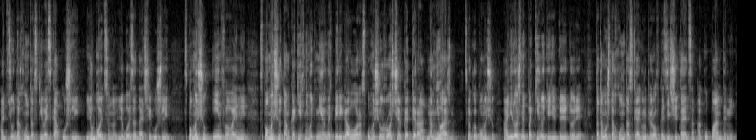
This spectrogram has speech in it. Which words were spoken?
отсюда хунтовские войска ушли. Любой ценой, любой задачей ушли. С помощью инфовойны, с помощью там каких-нибудь мирных переговоров, с помощью росчерка пера. Нам не важно. С какой помощью? Они должны покинуть эти территории, потому что хунтовская группировка здесь считается оккупантами,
